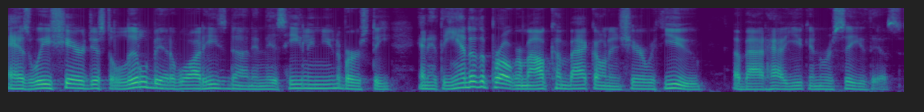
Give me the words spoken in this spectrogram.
as we share just a little bit of what he's done in this Healing University. And at the end of the program, I'll come back on and share with you about how you can receive this.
